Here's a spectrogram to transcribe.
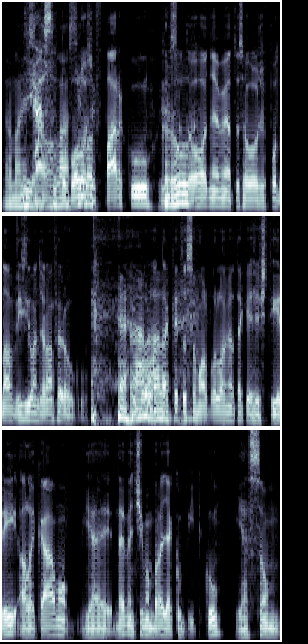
Normálne sa Jasne, to bolo, že v parku, že sa Kruh. dohodneme a to sa bolo, že pod nám vyzývam ťa na ferovku. tak bolo, Áno, áno. takéto som mal podľa mňa také, že 4, ale kámo, ja neviem, či mám brať ako bitku. Ja som,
